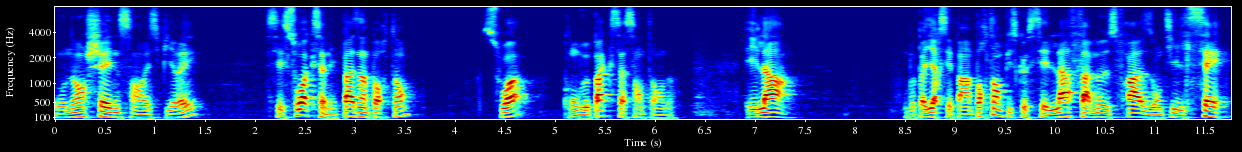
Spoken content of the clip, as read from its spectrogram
on enchaîne sans respirer, c'est soit que ça n'est pas important, soit qu'on ne veut pas que ça s'entende. Et là, on ne peut pas dire que ce n'est pas important, puisque c'est la fameuse phrase dont il sait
